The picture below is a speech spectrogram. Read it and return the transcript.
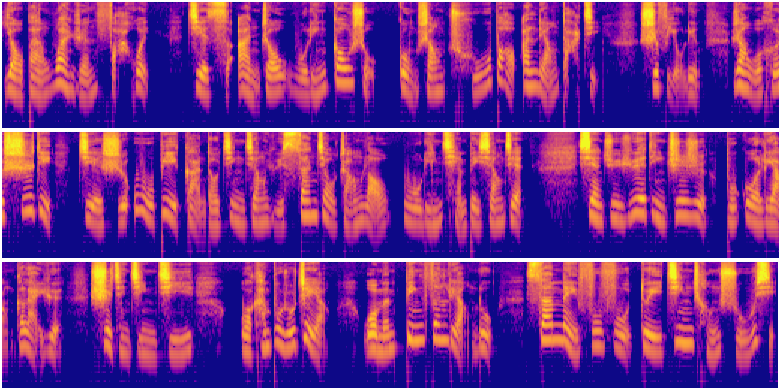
要办万人法会，借此暗招武林高手，共商除暴安良大计。”师傅有令，让我和师弟届时务必赶到晋江，与三教长老、武林前辈相见。现距约定之日不过两个来月，事情紧急，我看不如这样：我们兵分两路，三妹夫妇对京城熟悉，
